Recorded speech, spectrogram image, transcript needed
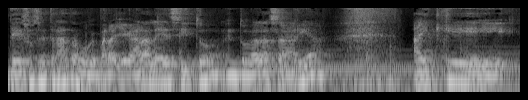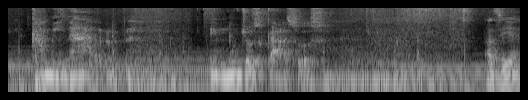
de eso se trata, porque para llegar al éxito en todas las áreas hay que caminar en muchos casos. Así es.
